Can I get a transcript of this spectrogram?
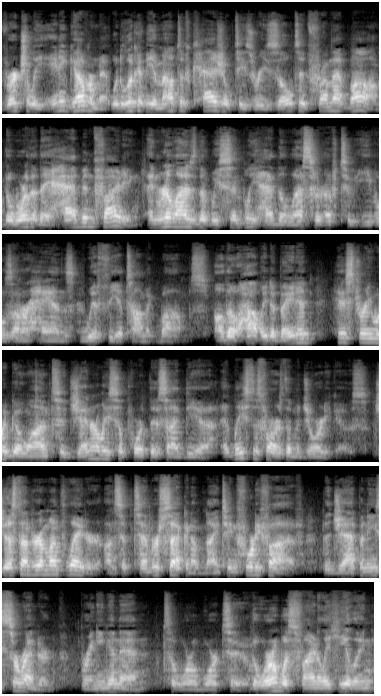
virtually any government would look at the amount of casualties resulted from that bomb, the war that they had been fighting, and realize that we simply had the lesser of two evils on our hands with the atomic bombs. Although hotly debated, history would go on to generally support this idea, at least as far as the majority goes. Just under a month later, on September 2nd of 1945, the Japanese surrendered, bringing an end to World War II. The world was finally healing,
